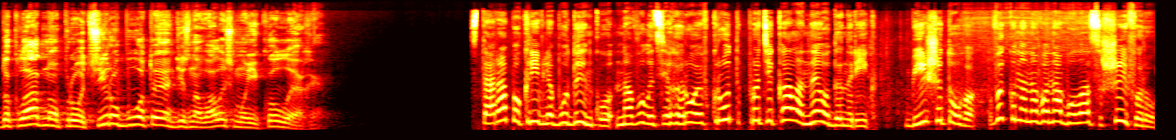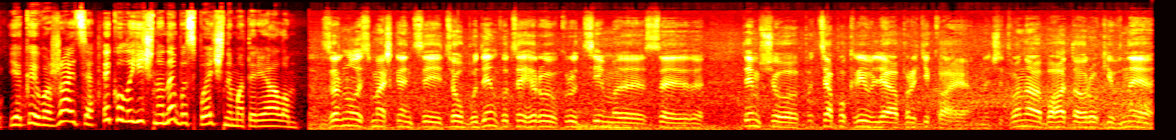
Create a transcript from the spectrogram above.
Докладно про ці роботи дізнавались мої колеги. Стара покрівля будинку на вулиці Героїв Крут протікала не один рік. Більше того, виконана вона була з шиферу, який вважається екологічно небезпечним матеріалом. Звернулись мешканці цього будинку, це героїв Крут 7, е, з е, тим, що ця покрівля протікає. Значить, вона багато років не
